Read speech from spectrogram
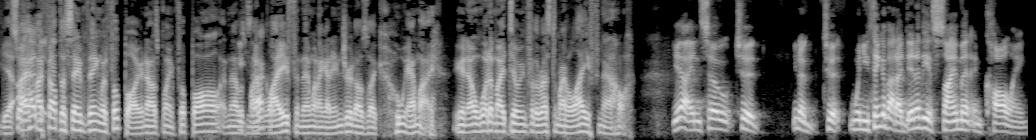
yeah, so I, I, I, felt the same thing with football. You know, I was playing football, and that was exactly. my life. And then when I got injured, I was like, "Who am I? You know, what am I doing for the rest of my life now?" Yeah, and so to you know, to when you think about identity, assignment, and calling,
